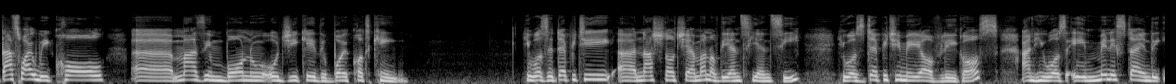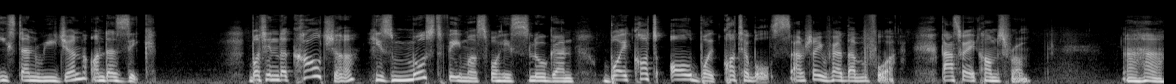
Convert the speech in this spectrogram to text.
That's why we call uh, Mazi Mbonu Ojike the boycott king. He was a deputy uh, national chairman of the NCNC. He was deputy mayor of Lagos, and he was a minister in the eastern region under Zik. But in the culture, he's most famous for his slogan, boycott all boycottables. I'm sure you've heard that before. That's where it comes from. Uh huh.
